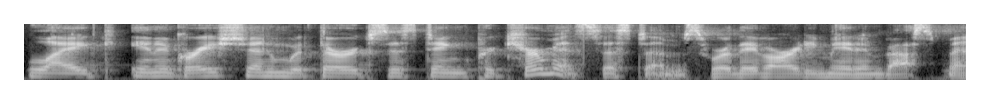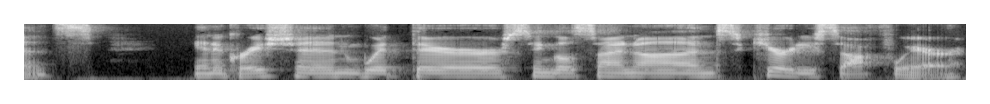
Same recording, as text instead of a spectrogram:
like integration with their existing procurement systems where they've already made investments, integration with their single sign on security software.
